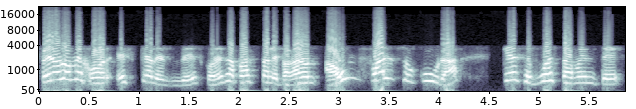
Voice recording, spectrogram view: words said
Pero lo mejor es que a Desdes con esa pasta le pagaron a un falso cura que supuestamente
